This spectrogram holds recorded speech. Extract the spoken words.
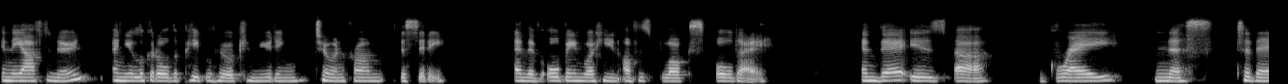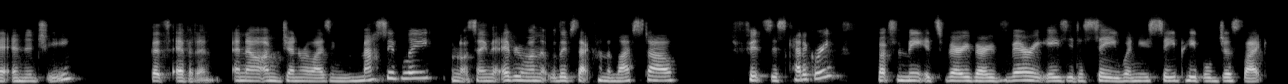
in the afternoon and you look at all the people who are commuting to and from the city and they've all been working in office blocks all day. And there is a grayness to their energy that's evident. And now I'm generalizing massively. I'm not saying that everyone that lives that kind of lifestyle fits this category, but for me, it's very, very, very easy to see when you see people just like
